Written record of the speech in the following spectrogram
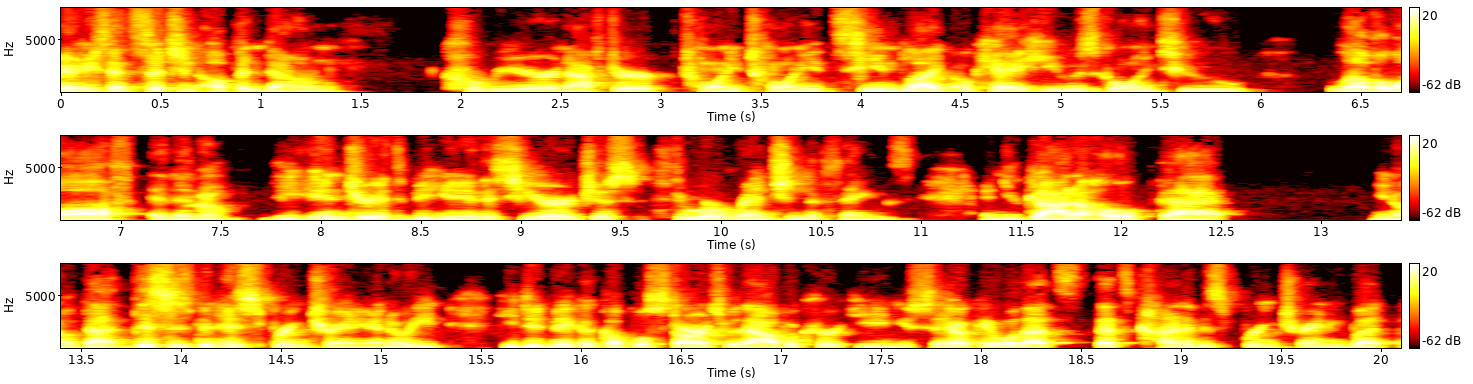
man, he's had such an up and down career, and after 2020, it seemed like okay, he was going to level off, and then yeah. the injury at the beginning of this year just threw a wrench into things. And you got to hope that you know that this has been his spring training. I know he he did make a couple starts with Albuquerque, and you say, okay, well that's that's kind of his spring training, but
